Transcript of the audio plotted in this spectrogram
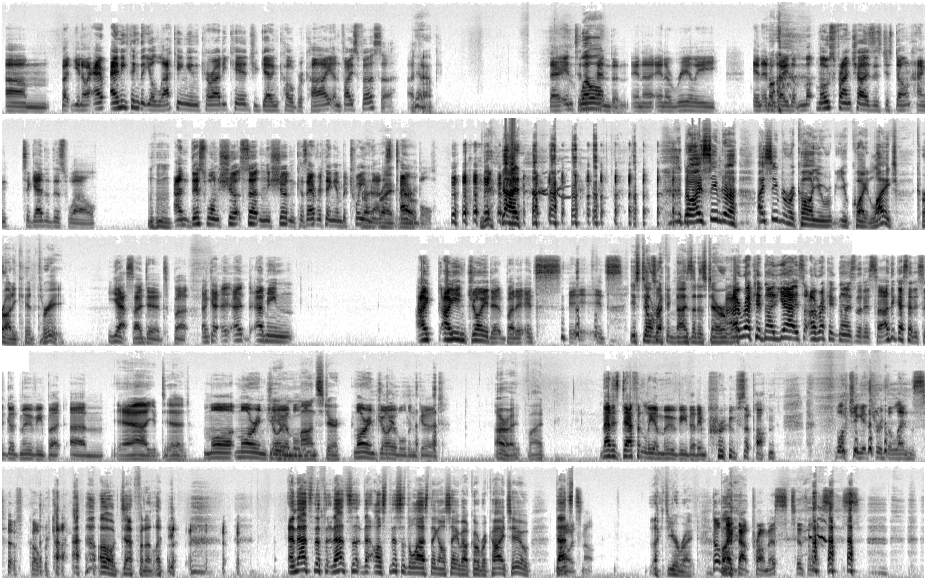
Um, but you know, a- anything that you're lacking in Karate Kid, you get in Cobra Kai, and vice versa. I Yeah. think they're Well- interdependent in a in a really in, in a way that m- most franchises just don't hang together this well. hmm And this one should certainly shouldn't, because everything in between Right, that is right, right. terrible. yeah. I... no, I seem to I seem to recall you you quite liked Karate Kid Three. Yes, I did, but again, I, I mean, I I enjoyed it, but it, it's it, it's You still It's a- recognize it as terrible. I recognize, yeah, it's I recognize that it's. I think I said it's a good movie, but um, yeah, you did. more more You enjoyable, than, monster. more enjoyable than good. All right, fine. that is definitely a movie that improves upon watching it through the lens of Cobra Kai. Oh, definitely. And that's the th- that's the, that, I'll, this is the last thing I'll say about Cobra Kai too. no, it's not. you're right. Don't but- make that promise to the listeners.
